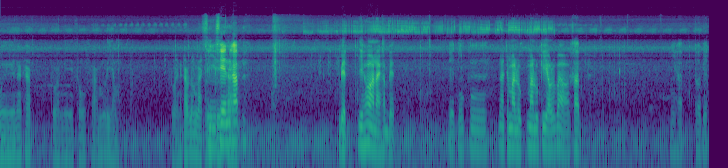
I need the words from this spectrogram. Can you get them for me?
มือนะครับ ตัวนี้ทรงสามเหลี่ยม สวยนะครับ น้ำหนักดีสี่ตีเซนไกลครับ เบ็ดยี่ห้อไหนครับเบ็ดเป็ดนี้เป็นน่าจะมาลูมาลูเกียวหรือเปล่าครับ นี่ครับ ตัวเบ็ด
